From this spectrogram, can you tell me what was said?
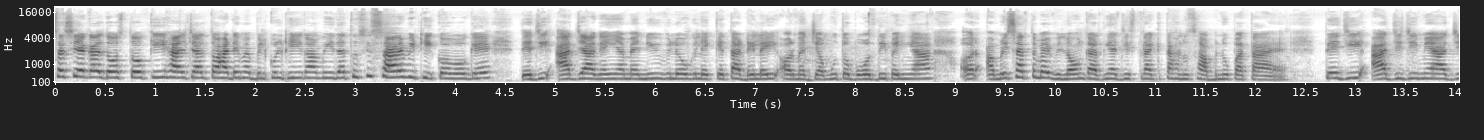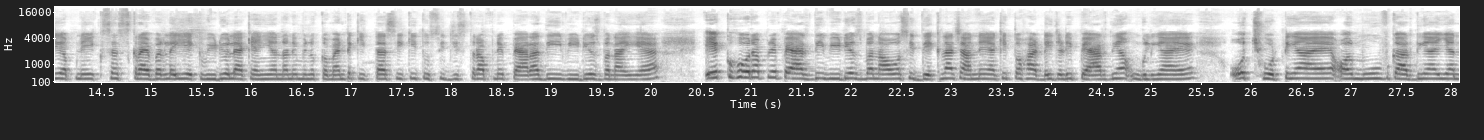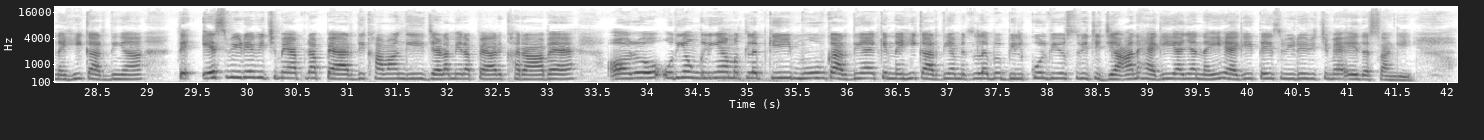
ਸਤਿ ਸ਼੍ਰੀ ਅਕਾਲ ਦੋਸਤੋ, ਕੀ ਹਾਲ ਚਾਲ ਤੁਹਾਡੇ? ਮੈਂ ਬਿਲਕੁਲ ਠੀਕ ਹਾਂ, ਉਮੀਦ ਹੈ ਤੁਸੀਂ ਸਾਰੇ ਵੀ ਠੀਕ ਹੋਵੋਗੇ। ਤੇ ਜੀ, ਅੱਜ ਆ ਗਈ ਆ ਮੈਂ ਨਿਊ ਵਲੌਗ ਲੈ ਕੇ ਤੁਹਾਡੇ ਲਈ ਔਰ ਮੈਂ ਜੰਮੂ ਤੋਂ ਬੋਲਦੀ ਪਈ ਹਾਂ ਔਰ ਅੰਮ੍ਰਿਤਸਰ ਤੋਂ ਮੈਂ ਬਿਲੋਂਗ ਕਰਦੀ ਹਾਂ, ਜਿਸ ਤਰ੍ਹਾਂ ਕਿ ਤੁਹਾਨੂੰ ਸਭ ਨੂੰ ਪਤਾ ਹੈ। ਤੇ ਜੀ, ਅੱਜ ਜੀ ਮੈਂ ਅੱਜ ਆਪਣੇ ਇੱਕ ਸਬਸਕ੍ਰਾਈਬਰ ਲਈ ਇੱਕ ਵੀਡੀਓ ਲੈ ਕੇ ਆਈ ਹਾਂ। ਉਹਨਾਂ ਨੇ ਮੈਨੂੰ ਕਮੈਂਟ ਕੀਤਾ ਸੀ ਕਿ ਤੁਸੀਂ ਜਿਸ ਤਰ੍ਹਾਂ ਆਪਣੇ ਪੈਰਾਂ ਦੀ ਵੀਡੀਓਜ਼ ਬਣਾਈ ਹੈ, ਇੱਕ ਹੋਰ ਆਪਣੇ ਪੈਰ ਦੀ ਵੀਡੀਓਜ਼ ਬਣਾਓ। ਅਸੀਂ ਦੇਖਣਾ ਚਾਹੁੰਦੇ ਹਾਂ ਕਿ ਤੁਹਾਡੀ ਜਿਹੜੀ ਪੈਰ ਦੀਆਂ ਉਂਗਲੀਆਂ ਹੈ, ਉਹ ਛੋਟੀਆਂ ਹੈ ਔਰ ਮੂਵ ਕਰਦੀਆਂ ਜਾਂ ਨਹੀਂ ਕਰਦੀਆਂ। ਤੇ ਇਸ ਵੀਡੀਓ ਵਿੱਚ ਮੈਂ ਆਪਣਾ ਪੈਰ ਦਿਖਾਵਾਂਗੀ, ਜਿਹੜਾ ਮੇਰਾ ਪੈਰ ਖਰਾਬ ਹੈ। ਔਰ ਉਹਦੀਆਂ ਉਂਗਲੀਆਂ ਮਤਲਬ ਕਿ ਮੂਵ ਕਰਦੀਆਂ ਕਿ ਨਹੀਂ ਕਰਦੀਆਂ, ਮਤਲਬ ਬਿਲਕੁਲ ਵੀ ਉਸ ਵਿੱਚ ਜਾਨ ਹੈਗੀ ਆ ਜਾਂ ਨਹੀਂ ਹੈਗੀ ਤੇ ਇਸ ਵੀਡੀਓ ਵਿੱਚ ਮੈਂ ਇਹ ਦੱਸਾਂਗੀ।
